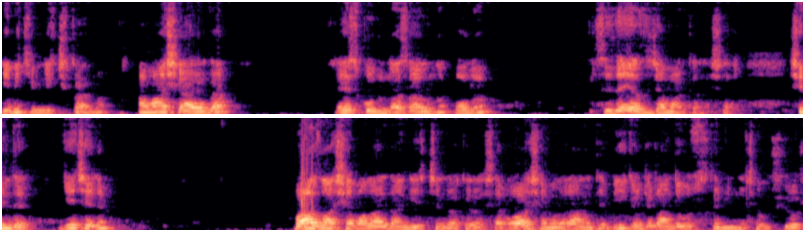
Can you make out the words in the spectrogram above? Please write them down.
yeni kimlik çıkarma. Ama aşağıya da HES kodu nasıl alınır onu size yazacağım arkadaşlar. Şimdi geçelim. Bazı aşamalardan geçeceğiz arkadaşlar. O aşamaları anlatayım. İlk önce randevu sisteminde çalışıyor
